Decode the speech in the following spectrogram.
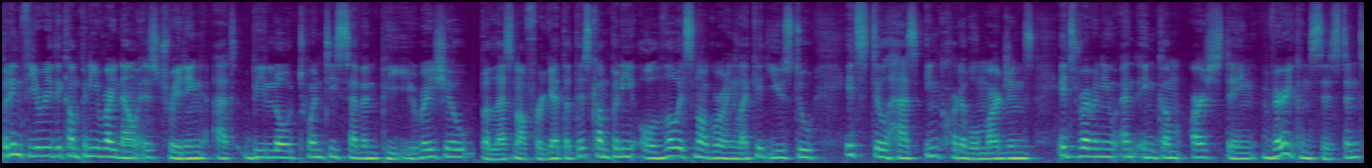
but in theory, the company right now is trading at below 27 PE ratio. But let's not forget that this company, although it's not growing like it used to, it still has incredible margins. Its revenue and income are staying very consistent,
